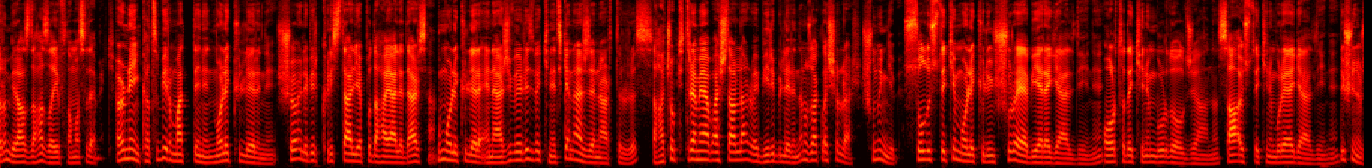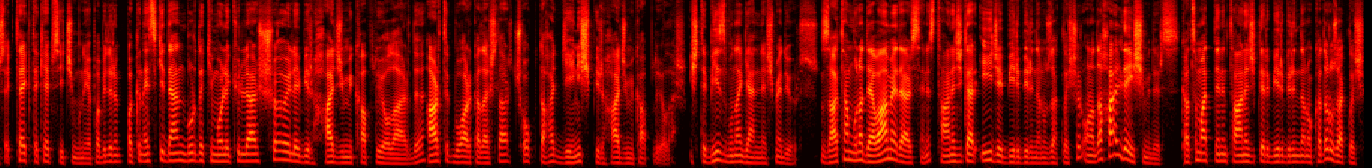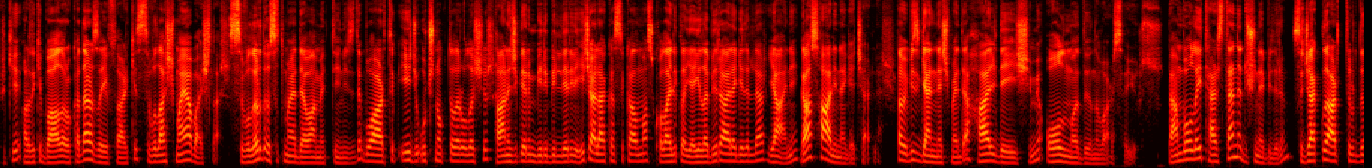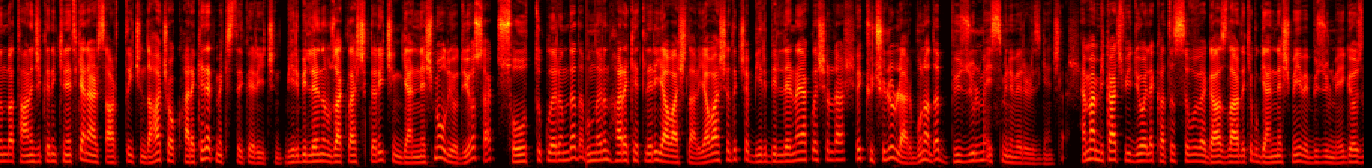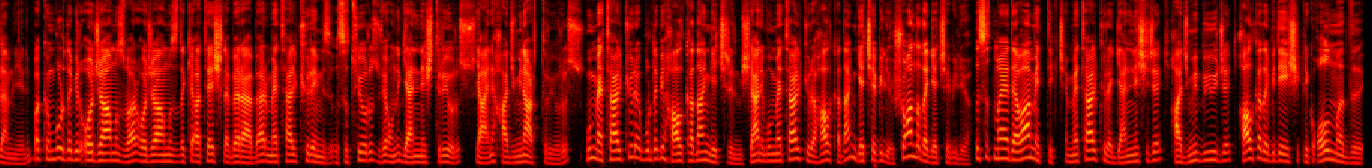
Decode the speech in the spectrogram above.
bağların biraz daha zayıflaması demek. Örneğin katı bir maddenin moleküllerini şöyle bir kristal yapıda hayal edersen bu moleküllere enerji veririz ve kinetik enerjilerini arttırırız. Daha çok titremeye başlarlar ve birbirlerinden uzaklaşırlar. Şunun gibi. Sol üstteki molekülün şuraya bir yere geldiğini, ortadakinin burada olacağını, sağ üsttekinin buraya geldiğini düşünürsek tek tek hepsi için bunu yapabilirim. Bakın eskiden buradaki moleküller şöyle bir hacmi kaplıyorlardı. Artık bu arkadaşlar çok daha geniş bir hacmi kaplıyorlar. İşte biz buna genleşme diyoruz. Zaten buna devam ederseniz tanecikler iyice birbirinden uzaklaşır. Ona da hal değişimi deriz. Katı maddenin tanecikleri birbirinden o kadar uzaklaşır ki aradaki bağlar o kadar zayıflar ki sıvılaşmaya başlar. Sıvıları da ısıtmaya devam ettiğinizde bu artık iyice uç noktalara ulaşır. Taneciklerin birbirleriyle hiç alakası kalmaz. Kolaylıkla yayılabilir hale gelirler. Yani gaz haline geçerler. Tabii biz genleşmede hal değişimi olmadığını varsayıyoruz. Ben bu olayı tersten de düşünebilirim. Sıcaklığı arttırdığımda taneciklerin kinetik enerjisi arttığı için daha çok hareket etmek istedikleri için birbirlerinden uzaklaştıkları için genleşme oluyor diyorsak soğuttuklarında da bunların hareketleri yavaşlar. Yavaşladıkça birbirlerine yaklaşırlar ve küçülürler. Buna da büzülme ismini veririz gençler. Hemen birkaç video ile katı sıvı ve gazlardaki bu genleşmeyi ve büzülmeyi gözlemleyelim. Bakın burada bir ocağımız var. Ocağımızdaki ateşle beraber metal küremizi ısıtıyoruz ve onu genleştiriyoruz. Yani hacmini arttırıyoruz. Bu metal küre burada bir halkadan geçirilmiş. Yani bu metal küre halkadan geçebiliyor. Şu anda da geçebiliyor. Isıtmaya devam ettikçe metal küre genleşecek, hacmi büyüyecek. Halkada bir değişiklik olmadığı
